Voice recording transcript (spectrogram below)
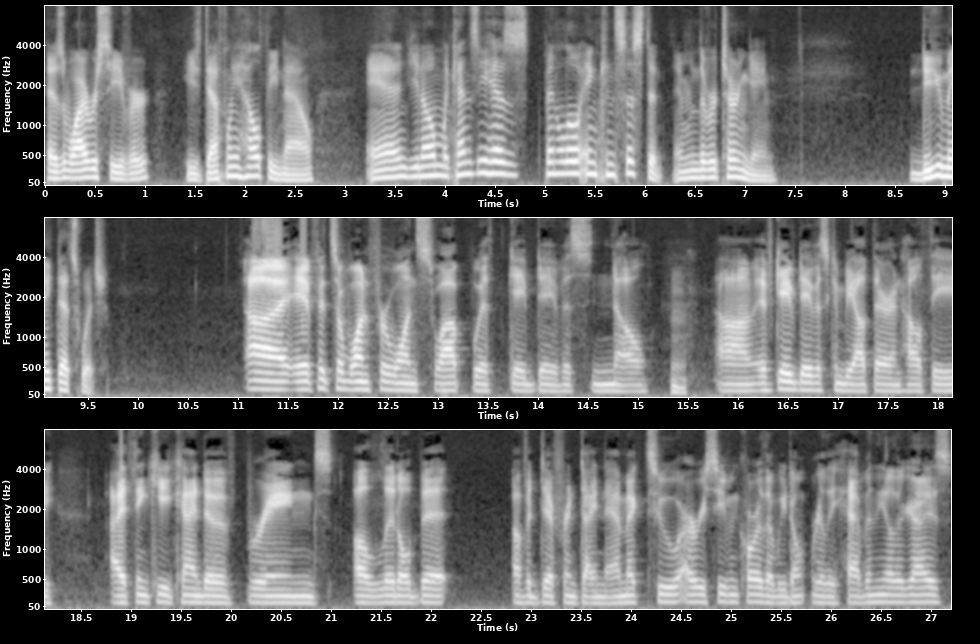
as a wide receiver. He's definitely healthy now. And, you know, McKenzie has been a little inconsistent in the return game. Do you make that switch? Uh, if it's a one for one swap with Gabe Davis, no. Hmm. Um, if Gabe Davis can be out there and healthy, I think he kind of brings a little bit of a different dynamic to our receiving corps that we don't really have in the other guys.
